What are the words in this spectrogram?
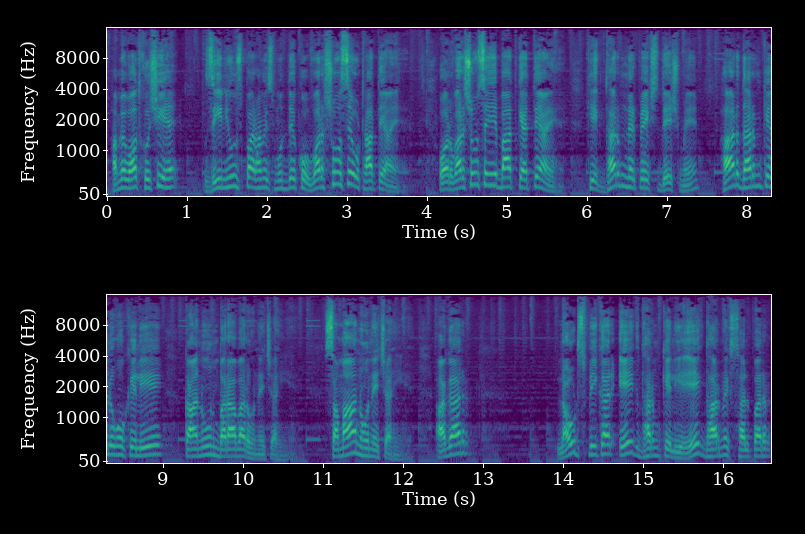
हमें बहुत खुशी है, जी न्यूज़ पर हम इस मुद्दे को वर्षों से उठाते आए हैं और वर्षों से ये बात कहते आए हैं कि एक धर्मनिरपेक्ष देश में हर धर्म के लोगों के लिए कानून बराबर होने चाहिए, समान होने चाहिए। अगर लाउड स्पीकर एक धर्म के लिए, एक धार्मिक स्थल पर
